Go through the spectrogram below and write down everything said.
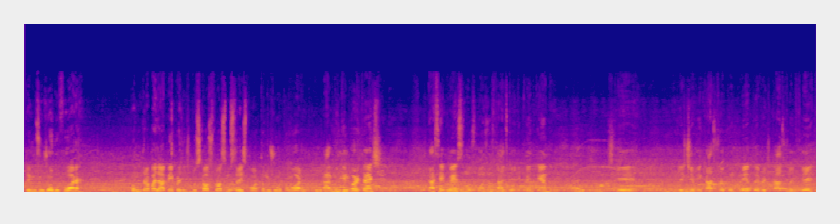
temos um jogo fora. Vamos trabalhar bem pra gente buscar os próximos três pontos. Tamo junto, vambora. Cara, muito importante dar sequência nos bons resultados que a equipe vem tendo. Acho que o objetivo em casa foi cumprido, o dever de casa foi feito.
